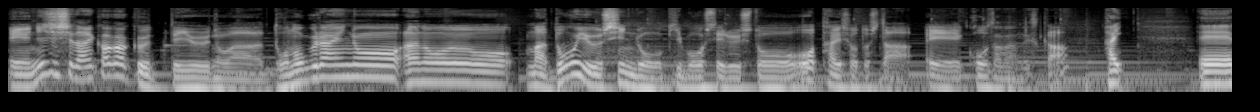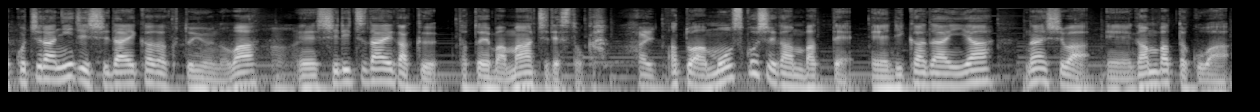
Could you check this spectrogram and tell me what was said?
えー、二次次第科学っていうのはどのぐらいのあのまあどういう進路を希望している人を対象とした、えー、講座なんですか？はい、えー、こちら二次次第科学というのは、はい、えー、私立大学例えばマーチですとか、はい、あとはもう少し頑張って、えー、理科大やないしは、えー、頑張った子は、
